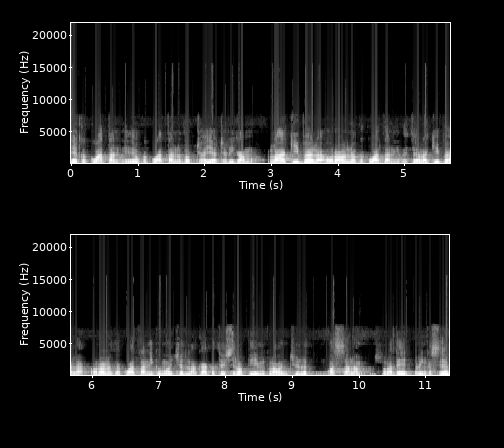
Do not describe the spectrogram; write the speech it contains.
ya kekuatan itu kekuatan atau daya dari kamu. Laki bala orang ono kekuatan itu jadi laki bala. Orang ono kekuatan iku mujud laka kedua siro bim kelawan junud wassalam. Suratnya ringkes ya.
